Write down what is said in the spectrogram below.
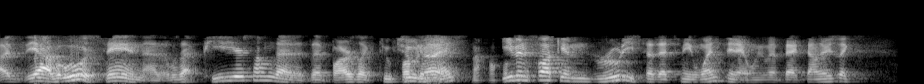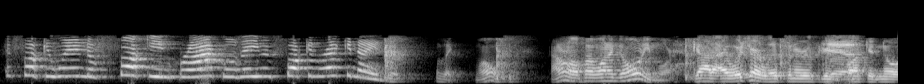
Uh, yeah, but who was saying that? Was that Petey or something? That that bar's like too Too fucking nice. now. Even fucking Rudy said that to me Wednesday night when we went back down there. He's like, I fucking went into fucking Broncos. I even fucking recognize it. I was like, whoa. I don't know if I want to go anymore. God, I wish our listeners could Yeah. fucking know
